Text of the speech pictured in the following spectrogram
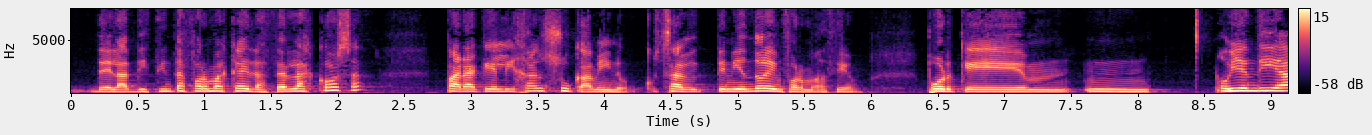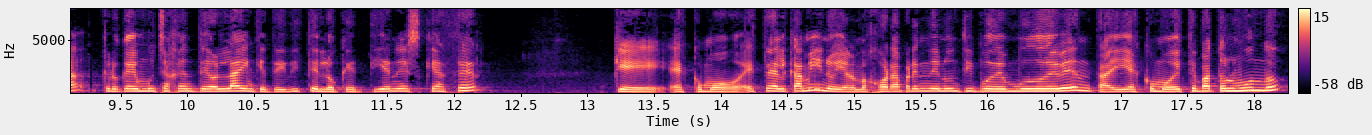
de las distintas formas que hay de hacer las cosas para que elijan su camino, teniendo la información. Porque mm, mm, hoy en día creo que hay mucha gente online que te dice lo que tienes que hacer, que es como, este es el camino y a lo mejor aprenden un tipo de embudo de venta y es como este para todo el mundo.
